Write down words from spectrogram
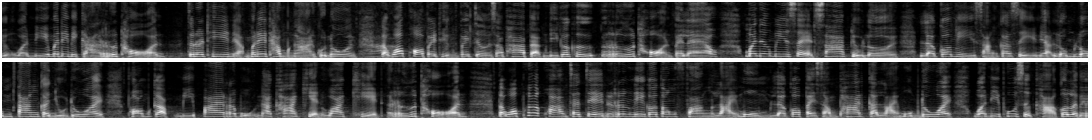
ถึงวันนี้ไม่ได้มีการรื้อถอน เจ้าหน้าที่เนี่ยไม่ได้ทำงานคุณนุ่นค่ะแต่ว่าพอไปถึงไปเจอสภาพแบบนี้ก็คือรื้อถอนไปแล้ว มันยังมีเศษซากอยู่เลย แล้วก็มีสังกะสีเนี่ยล้มล้มตั้งกันอยู่ด้วย พร้อมกับมีป้ายระบุนะคะ เขียนว่าเขตรื้อถอน แต่ว่าเพื่อความชัดเจนเรื่องนี้ก็ต้องฟังหลายมุม แล้วก็ไปสัมภาษณ์กันหลายมุมด้วย วันนี้ผู้สื่อข่าวก็เลยไป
